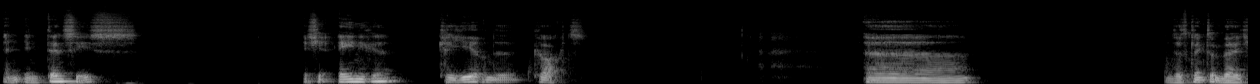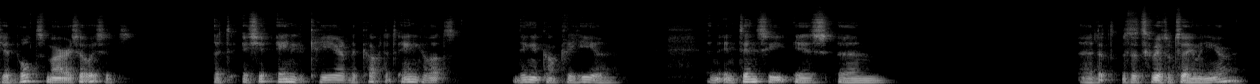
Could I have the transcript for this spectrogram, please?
En intenties is je enige creërende kracht. Uh, dat klinkt een beetje bot, maar zo is het. Het is je enige creërende kracht, het enige wat dingen kan creëren. Een intentie is een. Uh, dat, dat gebeurt op twee manieren.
